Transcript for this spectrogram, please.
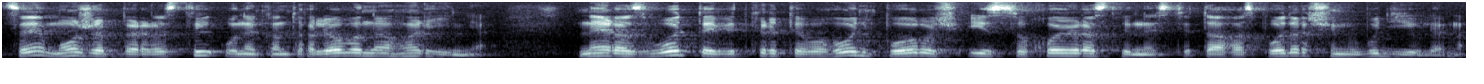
Це може перерости у неконтрольоване горіння. Не розводьте відкритий вогонь поруч із сухою рослинністю та господарчими будівлями.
